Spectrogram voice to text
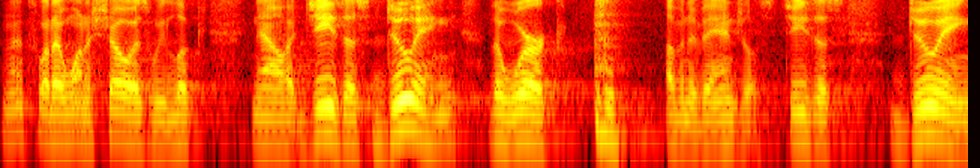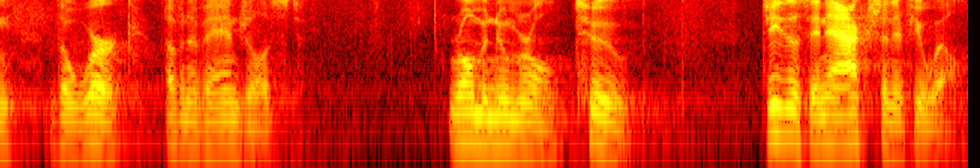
And that's what I want to show as we look now at Jesus doing the work of an evangelist. Jesus doing the work of an evangelist. Roman numeral 2. Jesus in action, if you will.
